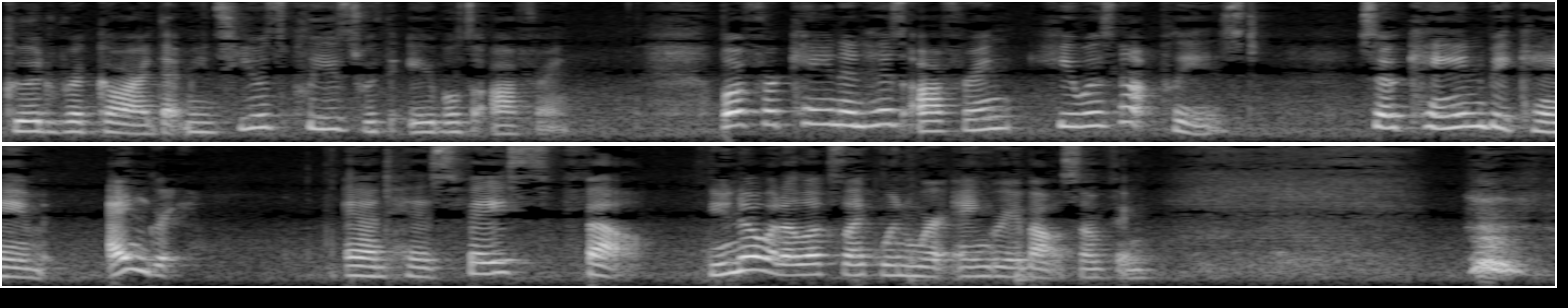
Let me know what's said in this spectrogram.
good regard. That means he was pleased with Abel's offering. But for Cain and his offering, he was not pleased. So Cain became angry, and his face fell. You know what it looks like when we're angry about something.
